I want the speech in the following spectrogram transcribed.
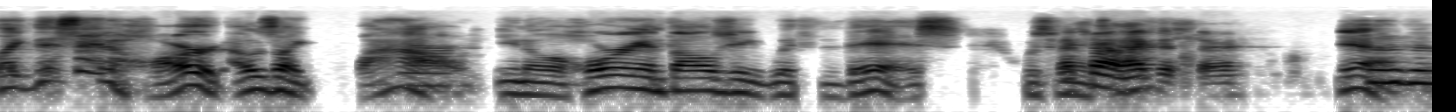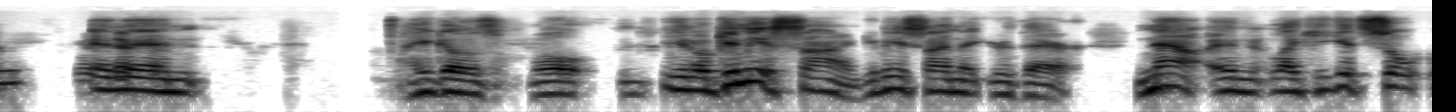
like this had a heart. I was like, wow, you know, a horror anthology with this was That's why I like this story. Yeah. mhm. And different. then he goes, Well, you know, give me a sign, give me a sign that you're there now. And like he gets so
